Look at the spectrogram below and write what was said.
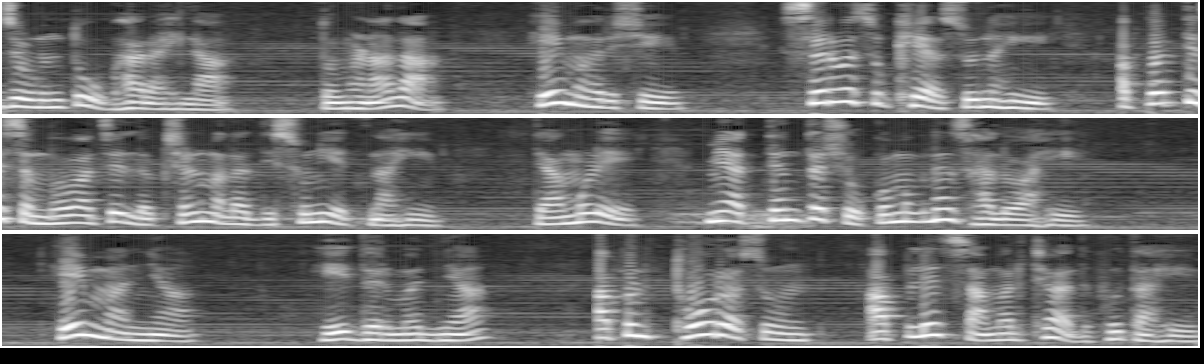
जोडून तो उभा राहिला. तो म्हणाला हे महर्षी सर्व सुखे असूनही अपत्य संभवाचे लक्षण मला दिसून येत नाही. त्यामुळे मी अत्यंत शोकमग्न झालो आहे. हे मान्य हे धर्मज्ञा आपण थोर असून आपले सामर्थ्य अद्भुत आहे.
